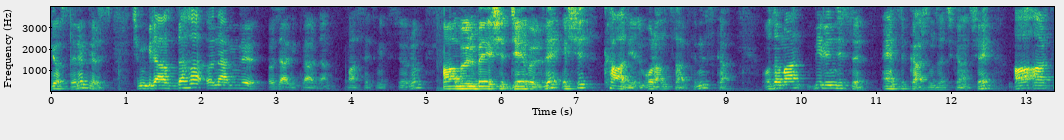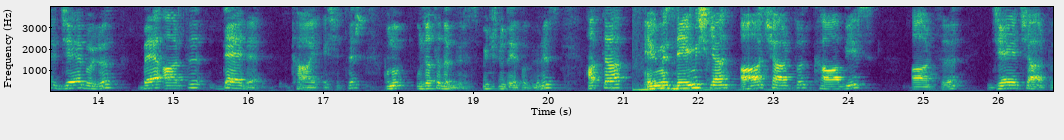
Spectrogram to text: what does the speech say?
gösterebiliriz. Şimdi biraz daha önemli özelliklerden bahsetmek istiyorum. A bölü B eşit C bölü D eşit K diyelim. Orantı sabitimiz K. O zaman birincisi en sık karşımıza çıkan şey A artı C bölü B artı D de K'ya eşittir. Bunu uzatabiliriz. Üçlü de yapabiliriz. Hatta elimiz değmişken A çarpı K1 artı C çarpı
